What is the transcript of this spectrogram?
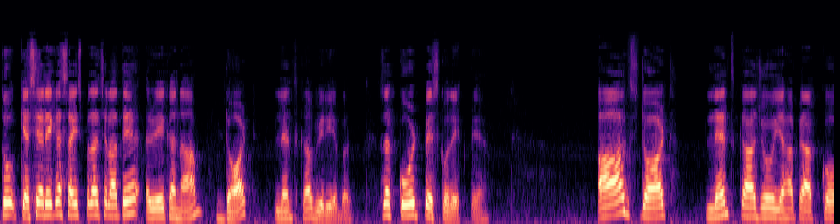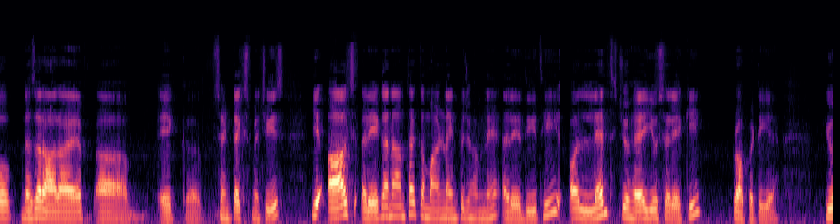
تو کیسے ارے کا سائز پتا چلاتے ہیں؟ ارے کا نام ڈاٹ لینتھ کا ویریبل ذرا کوڈ پہ اس کو دیکھتے ہیں۔ آگز ڈاٹ لینتھ کا جو یہاں پہ آپ کو نظر آ رہا ہے ایک سینٹیکس میں چیز، یہ آگز ارے کا نام تھا کمانڈ لائن پہ جو ہم نے ارے دی تھی، اور لینتھ جو ہے یو ارے کی پراپرٹی ہے۔ یو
